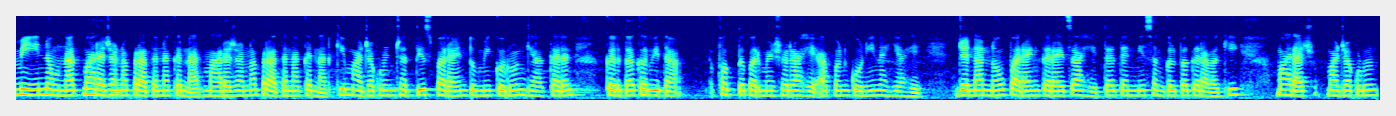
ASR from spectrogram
मी नवनाथ महाराजांना प्रार्थना करणार महाराजांना प्रार्थना करणार की माझ्याकडून छत्तीस पारायण तुम्ही करून घ्या. कारण करता कविता फक्त परमेश्वर आहे आपण कोणी नाही आहे. ज्यांना नऊ पारायण करायचं आहे तर त्यांनी संकल्प करावा की महाराज माझ्याकडून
